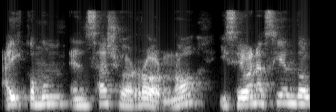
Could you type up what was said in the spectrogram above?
hay como un ensayo-error, ¿no? Y se van haciendo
